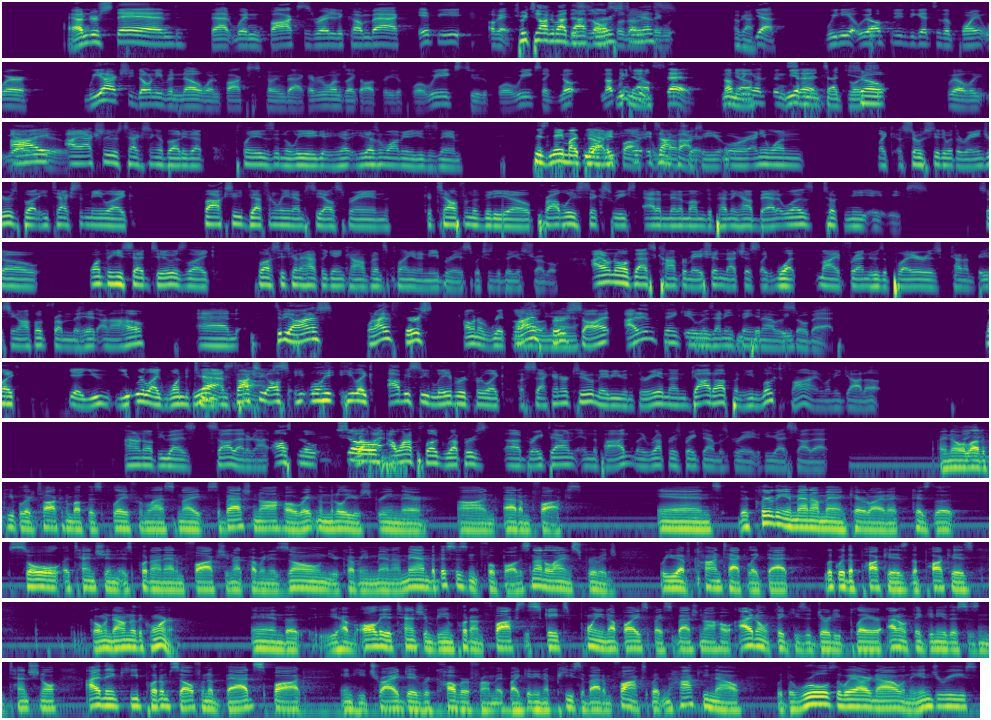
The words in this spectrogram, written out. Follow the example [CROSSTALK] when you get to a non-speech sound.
I understand that when Fox is ready to come back, if he okay, Should we talk about This that is also first? I another guess. thing Okay. Yes, we need. We also need to get to the point where we actually don't even know when Fox is coming back. Everyone's like, "Oh, three to four weeks, two to four weeks." Like, no, nothing's know. been said. Nothing has been We have an said. inside source. So well, we, yeah, we I do. I actually was texting a buddy that plays in the league. He, he doesn't want me to use his name. His name might be No, Adam it- Fox. it's not sure. Foxy or anyone like associated with the Rangers. But he texted me like, Foxy definitely an MCL sprain. Could tell from the video, probably six weeks at a minimum, depending how bad it was. Took me eight weeks. So one thing he said too is like, plus he's going to have to gain confidence playing in a knee brace, which is the biggest struggle. I don't know if that's confirmation. That's just like what my friend who's a player is kind of basing off of from the hit on Aho. And to be honest, when I first I want to rip. when I first half. saw it, I didn't think it was anything that was so bad. Like Yeah, you you were like one to two. yeah, and weeks Foxy tops. also he, well he he like obviously labored for like a second or two, maybe even three, and then got up and he looked fine when he got up. I don't know if you guys saw that or not. Also, So I, I want to plug Rupper's uh, breakdown in the pod. Like Rupper's breakdown was great. If you guys saw that, I know a I lot of people are talking about this play from last night. Sebastian Aho, right in the middle of your screen there on Adam Fox. And they're clearly in man on man, Carolina, because the sole attention is put on Adam Fox. You're not covering his zone, you're covering man on man. But this isn't football. It's not a line of scrimmage where you have contact like that. Look where the puck is. The puck is going down to the corner. And the, you have all the attention being put on Fox. The skates pointing up ice by Sebastian Aho. I don't think he's a dirty player. I don't think any of this is intentional. I think he put himself in a bad spot and he tried to recover from it by getting a piece of Adam Fox. But in hockey now, with the rules the way are now and the injuries,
